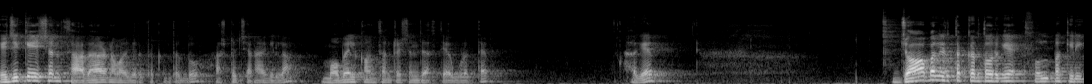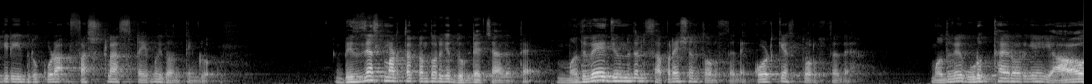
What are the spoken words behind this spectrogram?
ಎಜುಕೇಷನ್ ಸಾಧಾರಣವಾಗಿರ್ತಕ್ಕಂಥದ್ದು. ಅಷ್ಟು ಚೆನ್ನಾಗಿಲ್ಲ. ಮೊಬೈಲ್ ಕಾನ್ಸಂಟ್ರೇಷನ್ ಜಾಸ್ತಿ ಆಗಿಬಿಡುತ್ತೆ. ಹಾಗೆ ಜಾಬಲ್ಲಿರ್ತಕ್ಕಂಥವ್ರಿಗೆ ಸ್ವಲ್ಪ ಕಿರಿಕಿರಿ ಇದ್ದರೂ ಕೂಡ ಫಸ್ಟ್ ಕ್ಲಾಸ್ ಟೈಮು ಇದೊಂದು ತಿಂಗಳು. ಬಿಸ್ನೆಸ್ ಮಾಡ್ತಕ್ಕಂಥವ್ರಿಗೆ ದುಡ್ಡು ಹೆಚ್ಚಾಗುತ್ತೆ ಮದುವೆ ಜೀವನದಲ್ಲಿ ಸಪ್ರೇಷನ್ ತೋರಿಸ್ತದೆ ಕೋರ್ಟ್ ಕೇಸ್ ತೋರಿಸ್ತದೆ. ಮದುವೆಗೆ ಹುಡುಕ್ತಾ ಇರೋರಿಗೆ ಯಾವ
